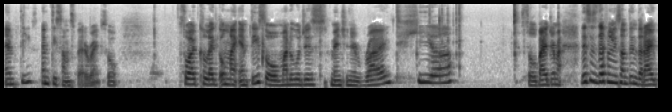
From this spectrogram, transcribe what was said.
Empty? Empty sounds better right? So so i collect all my empty so might as well just mention it right here. So by the Bioderma. This is definitely something that I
